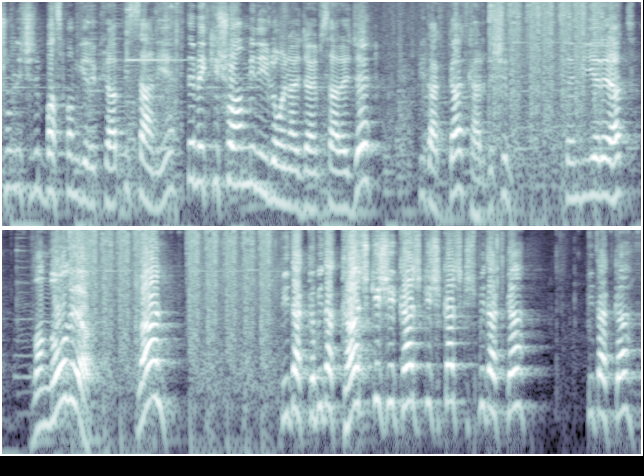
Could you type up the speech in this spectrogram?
şunun içini basmam gerekiyor abi. Bir saniye. Demek ki şu an mini ile oynayacağım sadece. Bir dakika kardeşim. Sen bir yere yat. Lan ne oluyor? Lan! Bir dakika bir dakika. Kaç kişi kaç kişi kaç kişi bir dakika. Bir dakika.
